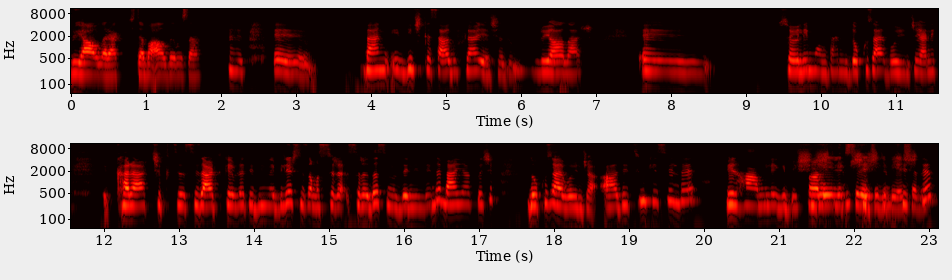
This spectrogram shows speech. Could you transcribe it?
rüya olarak kitaba aldığımızda. Ee, ben ilginç tesadüfler yaşadım, rüyalar. Ee, söyleyeyim onu da hani 9 ay boyunca yani karar çıktı. Siz artık evlat edinilebilirsiniz ama sıra, sıradasınız denildiğinde ben yaklaşık 9 ay boyunca adetim kesildi. Bir hamile gibi şiştim, Hamilelik süreci şiştim, gibi yaşadın. şiştim.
